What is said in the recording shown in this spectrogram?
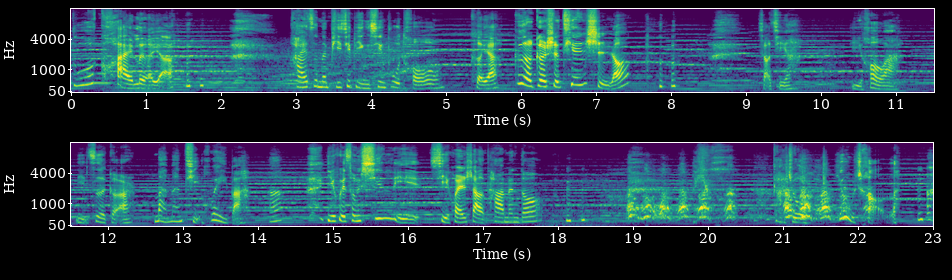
多快乐呀！孩子们脾气秉性不同，可呀，个个是天使哦。小琪啊，以后啊，你自个儿慢慢体会吧，啊，你会从心里喜欢上他们的哦。哎呦，嘎猪又吵了。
